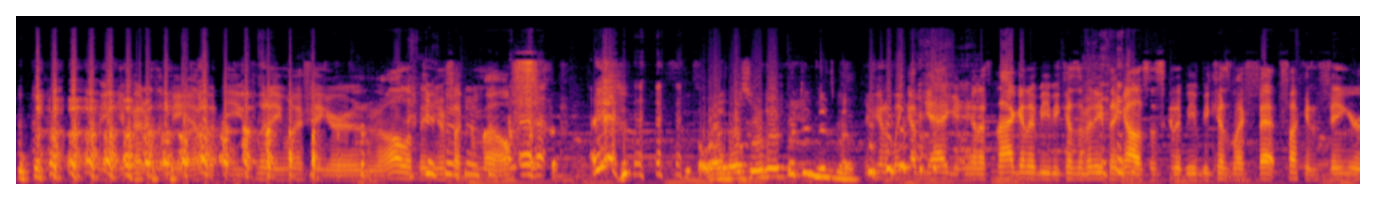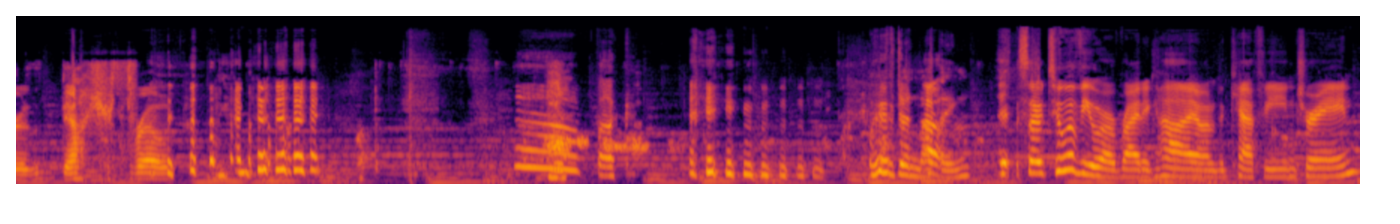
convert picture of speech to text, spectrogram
mean, you're better than me. I would be putting my finger in all up in your fucking mouth. what else would I put in his mouth? You're gonna wake up gagging, and it's not gonna be because of anything else. It's gonna be because my fat fucking finger is down your throat. Oh fuck, we've done oh. nothing. so two of you are riding high on the caffeine train.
